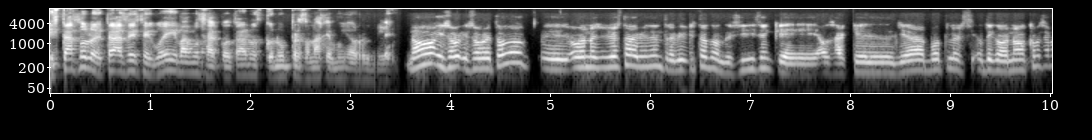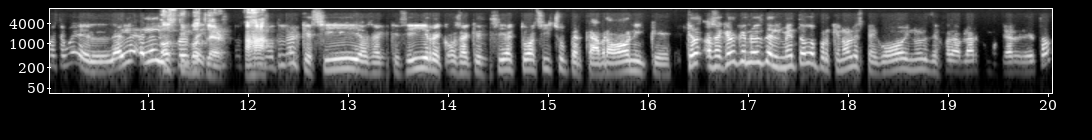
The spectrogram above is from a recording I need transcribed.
está solo detrás de ese güey, vamos a encontrarnos con un personaje muy horrible. No, y, so- y sobre todo, eh, bueno, yo estaba viendo entrevistas donde sí dicen que, o sea, que el Gerard Butler, sí- digo, no, ¿cómo se llama este güey? El, el, el Austin. Butler, Austin ajá. Butler que sí, o sea, que sí, o sea, que sí actuó así súper cabrón y que, creo- o sea, creo que no es del método porque no les pegó y no les dejó de hablar como era Leto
